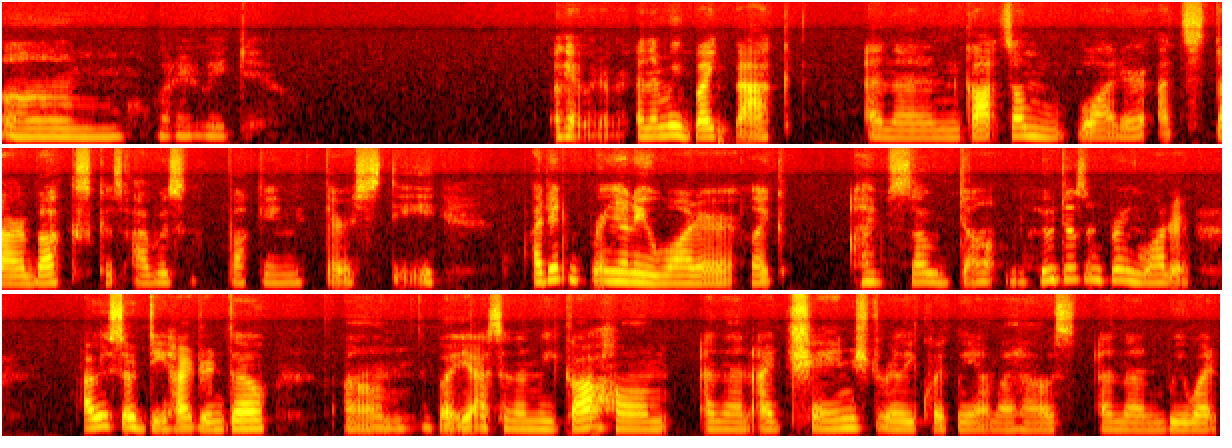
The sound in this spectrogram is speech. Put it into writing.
Um, what did we do? Okay, whatever. And then we biked back, and then got some water at Starbucks because I was fucking thirsty. I didn't bring any water. Like, I'm so dumb. Who doesn't bring water? I was so dehydrated though. Um, but yeah, so then we got home and then I changed really quickly at my house and then we went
